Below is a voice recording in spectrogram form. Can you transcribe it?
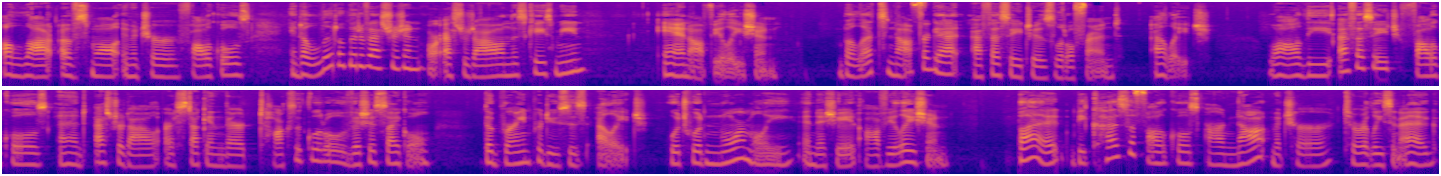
a lot of small immature follicles and a little bit of estrogen or estradiol in this case mean Anovulation. But let's not forget FSH's little friend, LH. While the FSH follicles and estradiol are stuck in their toxic little vicious cycle, the brain produces LH, which would normally initiate ovulation. But because the follicles are not mature to release an egg,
